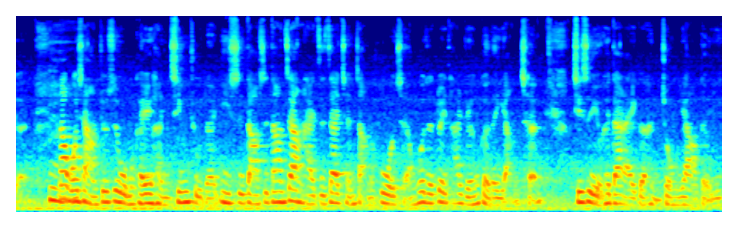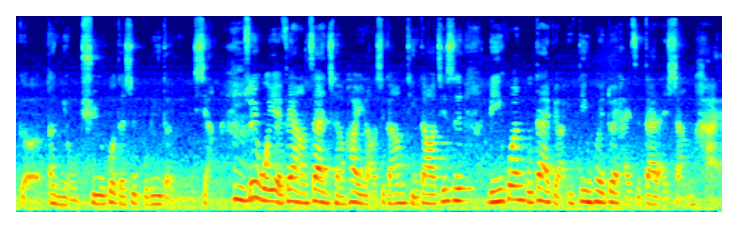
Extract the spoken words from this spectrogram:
人。那我想，就是我们可以很清楚的意识到，是当这样孩子在成长的过程，或者对他人格的养成，其实也会带来一个很重要的一个呃扭曲或者是不利的影响。所以我也非常赞成浩宇老师刚刚提到，其实离婚不代表一定会对孩子带来伤害。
